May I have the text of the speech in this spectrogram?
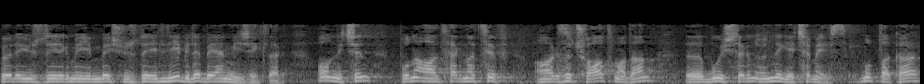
böyle %20, 25, %50'yi bile beğenmeyecekler. Onun için buna alternatif arzı çoğaltmadan e, bu işlerin önüne geçemeyiz. Mutlaka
